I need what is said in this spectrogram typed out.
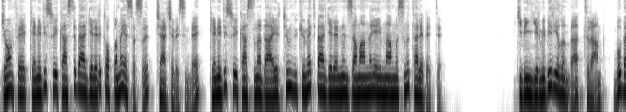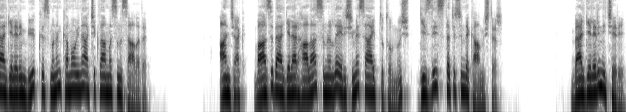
John F. Kennedy suikastı belgeleri toplama yasası çerçevesinde, Kennedy suikastına dair tüm hükümet belgelerinin zamanla yayınlanmasını talep etti. 2021 yılında Trump, bu belgelerin büyük kısmının kamuoyuna açıklanmasını sağladı. Ancak, bazı belgeler hala sınırlı erişime sahip tutulmuş, gizli statüsünde kalmıştır. Belgelerin içeriği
